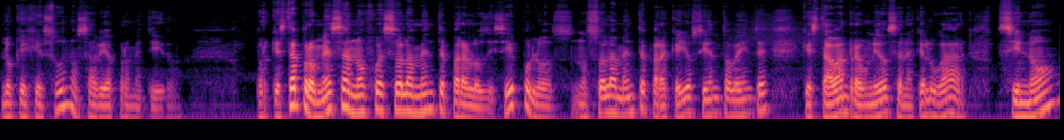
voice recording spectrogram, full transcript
lo que Jesús nos había prometido. Porque esta promesa no fue solamente para los discípulos, no solamente para aquellos 120 que estaban reunidos en aquel lugar, sino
